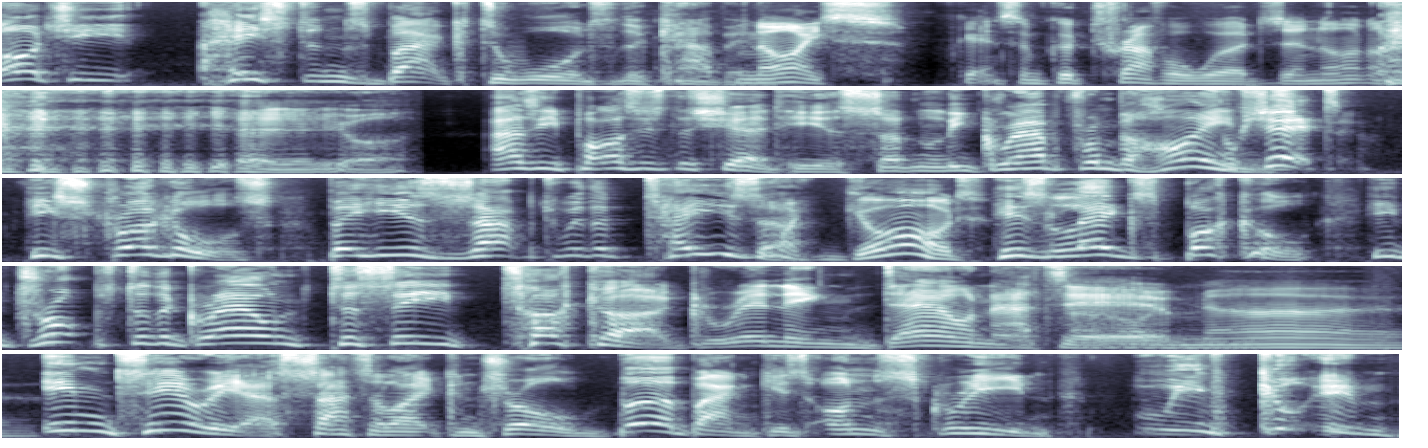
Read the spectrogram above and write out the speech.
Archie hastens back towards the cabin. Nice. Getting some good travel words in, aren't I? yeah, yeah, you are. As he passes the shed, he is suddenly grabbed from behind. oh shit! He struggles, but he is zapped with a taser. Oh my god. His legs buckle. He drops to the ground to see Tucker grinning down at oh, him. Oh No. Interior satellite control. Burbank is on screen. We've got him.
